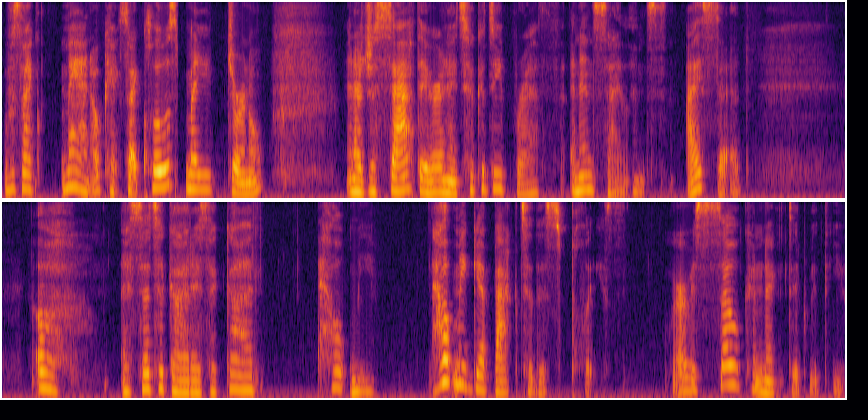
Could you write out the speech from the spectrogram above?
was like, man, okay. So I closed my journal and I just sat there and I took a deep breath. And in silence, I said, Oh, I said to God, I said, God, help me. Help me get back to this place where I was so connected with you.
